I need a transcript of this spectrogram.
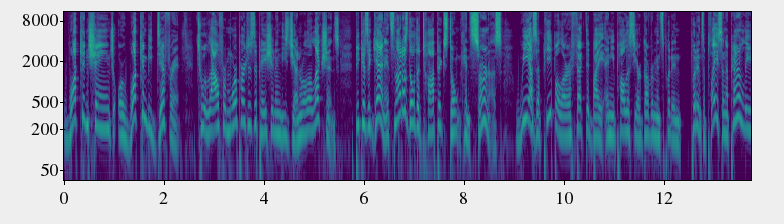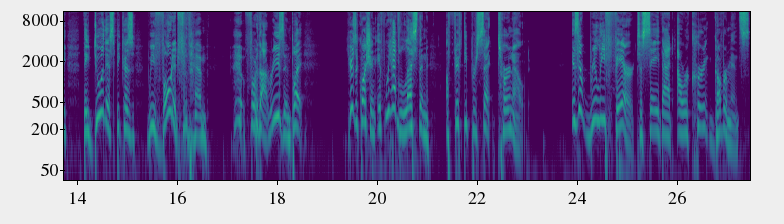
what can change or what can be different to allow for more participation in these general elections. Because again, it's not as though the topics don't concern us. We as a people are affected by any policy our governments put in put into place and apparently they do this because we voted for them for that reason. But here's a question, if we have less than a 50% turnout is it really fair to say that our current governments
